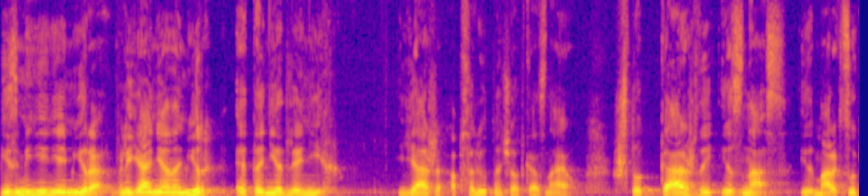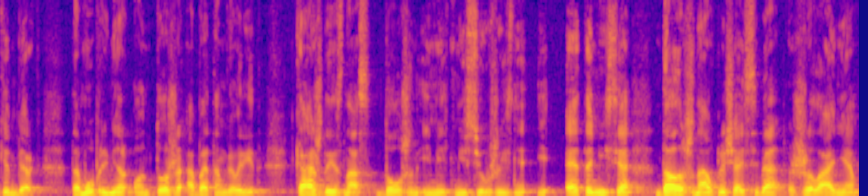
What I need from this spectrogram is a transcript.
изменение мира, влияние на мир – это не для них. Я же абсолютно четко знаю, что каждый из нас, и Марк Цукенберг, тому пример, он тоже об этом говорит, каждый из нас должен иметь миссию в жизни, и эта миссия должна включать в себя желание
